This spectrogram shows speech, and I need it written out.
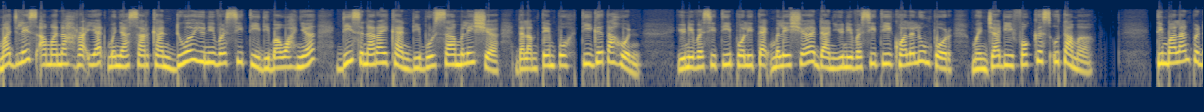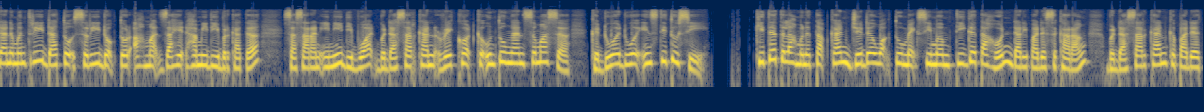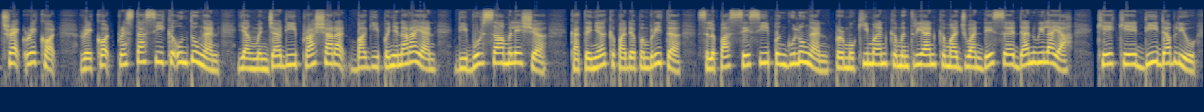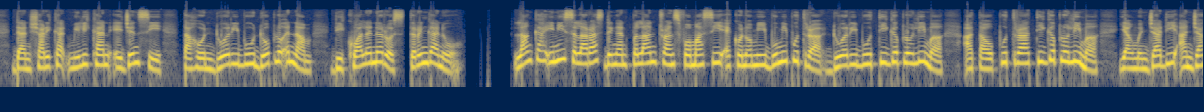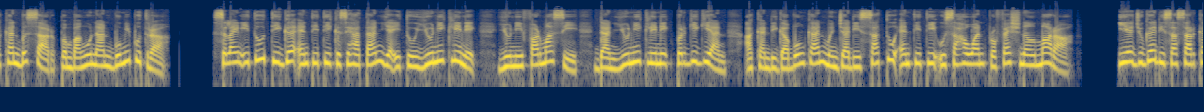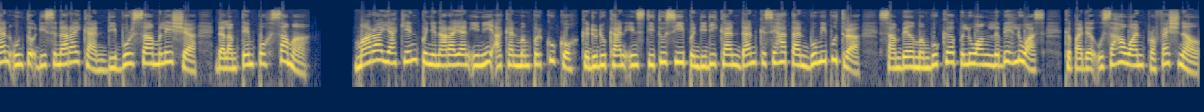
Majlis Amanah Rakyat menyasarkan dua universiti di bawahnya disenaraikan di Bursa Malaysia dalam tempoh tiga tahun. Universiti Politek Malaysia dan Universiti Kuala Lumpur menjadi fokus utama. Timbalan Perdana Menteri Datuk Seri Dr. Ahmad Zahid Hamidi berkata, sasaran ini dibuat berdasarkan rekod keuntungan semasa kedua-dua institusi. Kita telah menetapkan jeda waktu maksimum 3 tahun daripada sekarang berdasarkan kepada track record, rekod prestasi keuntungan yang menjadi prasyarat bagi penyenaraian di Bursa Malaysia, katanya kepada pemberita selepas sesi penggulungan Permukiman Kementerian Kemajuan Desa dan Wilayah KKDW dan Syarikat Milikan Agensi tahun 2026 di Kuala Nerus, Terengganu. Langkah ini selaras dengan Pelan Transformasi Ekonomi Bumiputera 2035 atau Putra 35 yang menjadi anjakan besar pembangunan Bumiputera. Selain itu, tiga entiti kesihatan iaitu Uniklinik, Unifarmasi dan Uniklinik Pergigian akan digabungkan menjadi satu entiti usahawan profesional MARA. Ia juga disasarkan untuk disenaraikan di Bursa Malaysia dalam tempoh sama. Mara yakin penyenaraian ini akan memperkukuh kedudukan institusi pendidikan dan kesihatan Bumi Putra sambil membuka peluang lebih luas kepada usahawan profesional.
